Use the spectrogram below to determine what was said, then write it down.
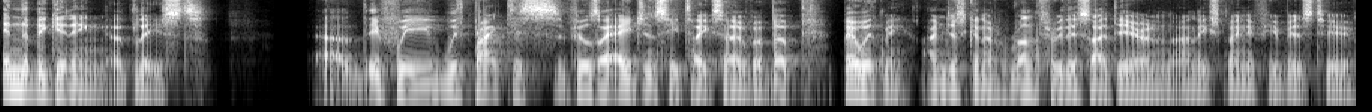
In the beginning, at least. Uh, if we, with practice, it feels like agency takes over. But bear with me. I'm just going to run through this idea and, and explain a few bits to you.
